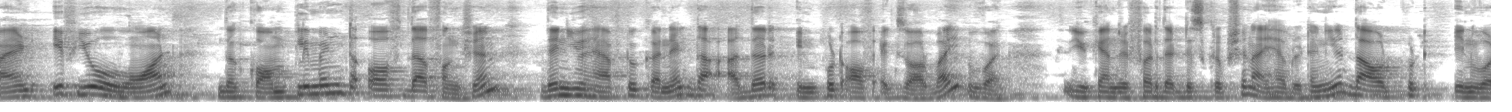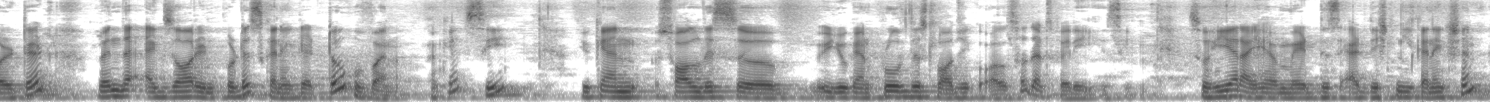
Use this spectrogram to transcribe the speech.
and if you want the complement of the function then you have to connect the other input of XOR by 1 you can refer the description I have written here the output inverted when the XOR input is connected to 1 okay see you can solve this uh, you can prove this logic also that's very easy. So here i have made this additional connection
